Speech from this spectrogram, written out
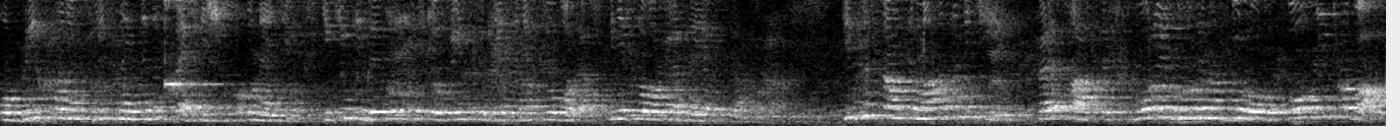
обріхування своїх найнебезпечніших опонентів, яким і виявилося всеукраїнське об'єднання свобода. Мені слово. Підписанти мали на меті перекласти з хворої голови на здорову повний провал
